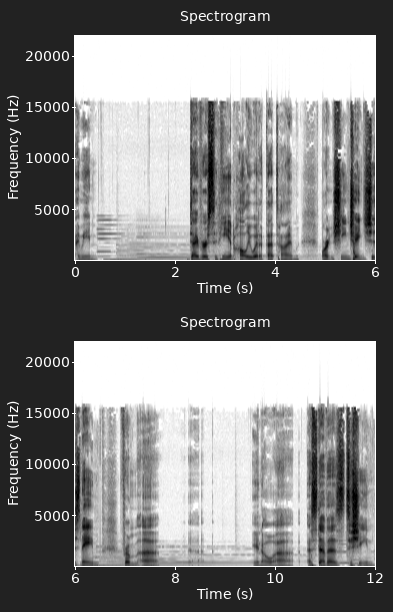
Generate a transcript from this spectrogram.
I mean, diversity in Hollywood at that time. Martin Sheen changed his name from, uh, uh, you know, uh, Estevez to Sheen.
